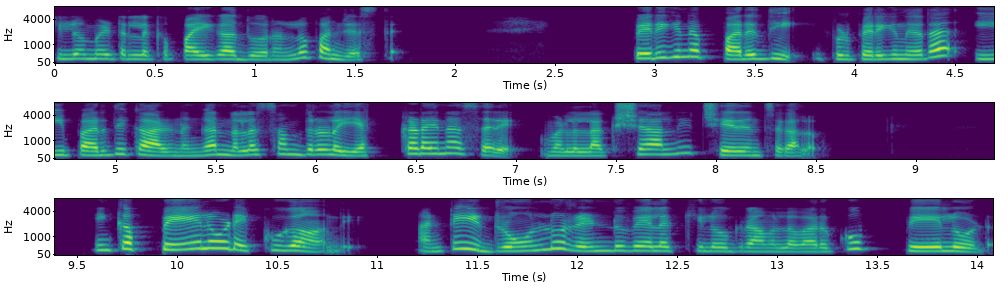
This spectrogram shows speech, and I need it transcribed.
కిలోమీటర్లకు పైగా దూరంలో పనిచేస్తాయి. పెరిగిన పరిధి ఇప్పుడు పెరిగింది కదా ఈ పరిధి కారణంగా నల్ల సముద్రంలో ఎక్కడైనా సరే వాళ్ళ లక్ష్యాల్ని ఛేదించగలవు ఇంకా పేలోడ్ ఎక్కువగా ఉంది. అంటే ఈ డ్రోన్లు రెండు వేల కిలోగ్రాముల వరకు పేలోడ్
